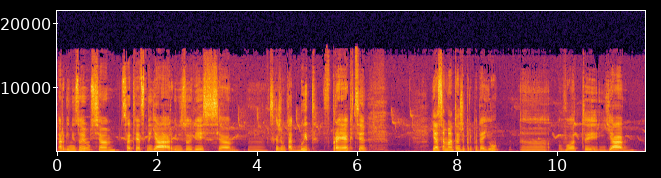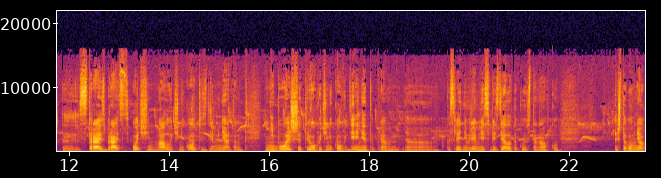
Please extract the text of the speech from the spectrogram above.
организуемся. Соответственно, я организую весь, э, скажем так, быт в проекте. Я сама тоже преподаю. Э, вот я стараюсь брать очень мало учеников, то есть для меня там не больше трех учеников в день. Это прям в последнее время я себе сделала такую установку, чтобы у меня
